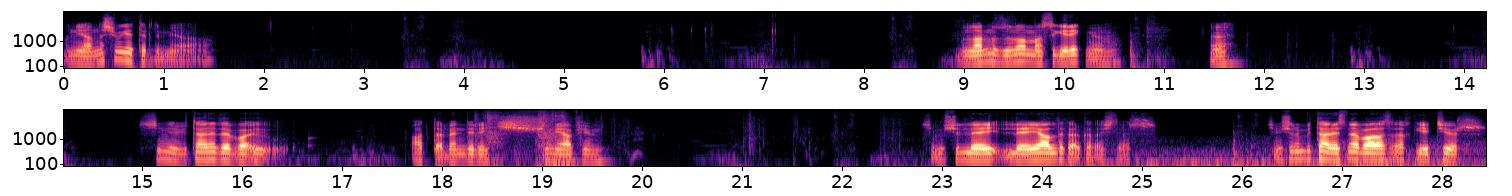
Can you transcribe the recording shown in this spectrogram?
Bunu yanlış mı getirdim ya? Bunların uzun olması gerekmiyor mu? Heh. Şimdi bir tane de hatta ben direkt şunu yapayım. Şimdi şu L'yi aldık arkadaşlar. Şimdi şunun bir tanesine bağlasak yetiyor.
